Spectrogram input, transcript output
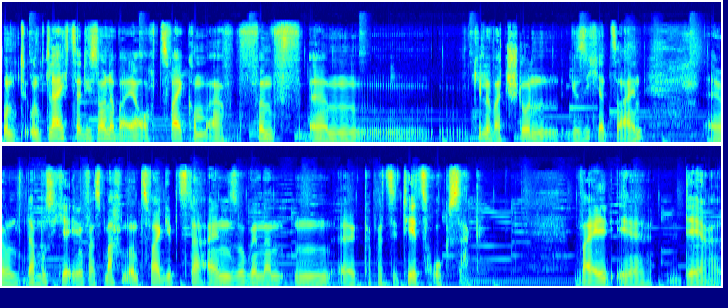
und, und gleichzeitig sollen aber ja auch 2,5 ähm, Kilowattstunden gesichert sein. Ähm, da muss ich ja irgendwas machen und zwar gibt es da einen sogenannten äh, Kapazitätsrucksack. Weil äh, der,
